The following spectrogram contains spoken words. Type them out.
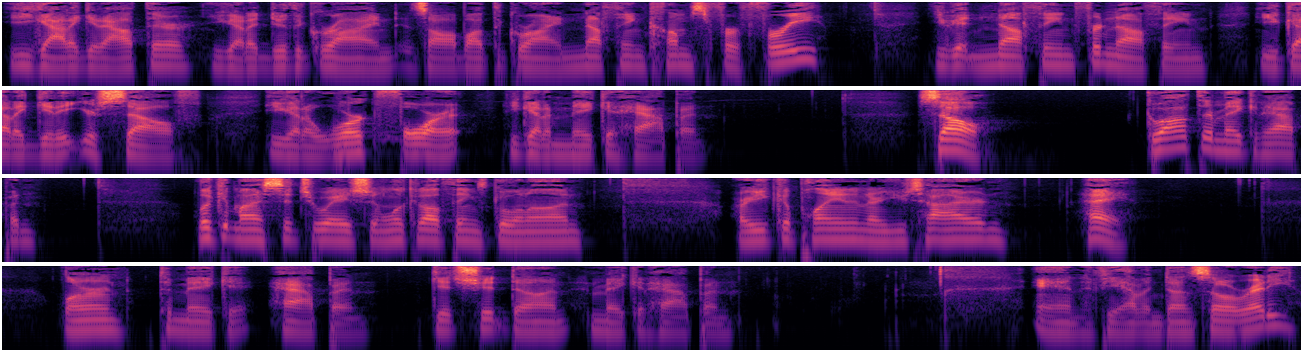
you got to get out there. You got to do the grind. It's all about the grind. Nothing comes for free. You get nothing for nothing. You got to get it yourself. You got to work for it. You got to make it happen. So go out there, make it happen. Look at my situation. Look at all things going on. Are you complaining? Are you tired? Hey, learn to make it happen. Get shit done and make it happen. And if you haven't done so already,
